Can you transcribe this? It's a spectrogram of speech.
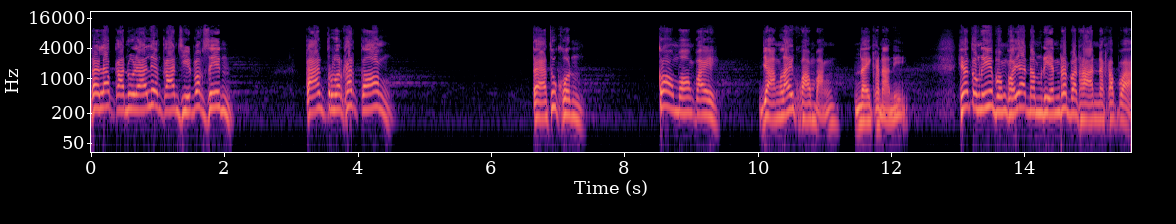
ได้รับการดูแลเรื่องการฉีดวัคซีน การตรวจคัดกรอง แต่ทุกคนก็มองไปอย่างไร้ความหวังในขณะนี้ฉะนั้นตรงนี้ผมขออนุญาตนำเรียนท่านประธานนะครับว่า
